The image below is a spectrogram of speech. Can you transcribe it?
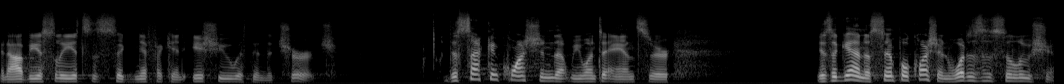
And obviously, it's a significant issue within the church. The second question that we want to answer is again a simple question What is the solution?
